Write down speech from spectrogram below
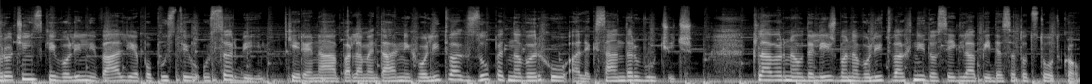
Vročinski volilni val je popustil v Srbiji, kjer je na parlamentarnih volitvah zopet na vrhu Aleksandar Vučić. Klavrna udeležba na volitvah ni dosegla 50 odstotkov.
